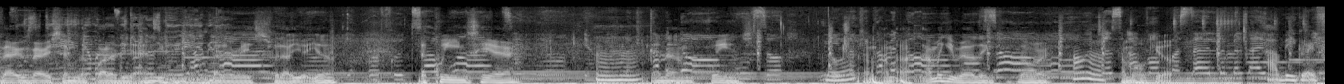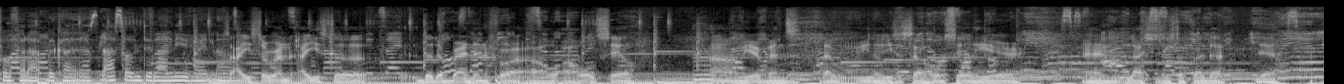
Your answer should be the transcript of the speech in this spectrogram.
very very similar quality and even better rates for the you, you know the Queens here Mm-hmm. and um, Queens. I'm, I'm, I'm gonna give you a link. Don't worry. Okay. I'm gonna hook you up. I'll be grateful for that because that's something I need right now. So I used to run. I used to do the branding for a, a, a wholesale um, hair vendor that you know used to sell wholesale here and lashes and stuff like that. Yeah.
